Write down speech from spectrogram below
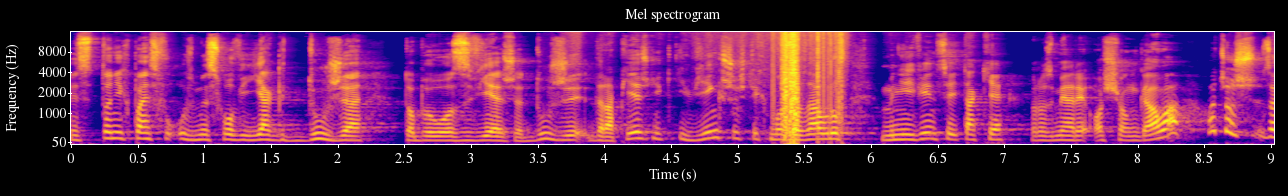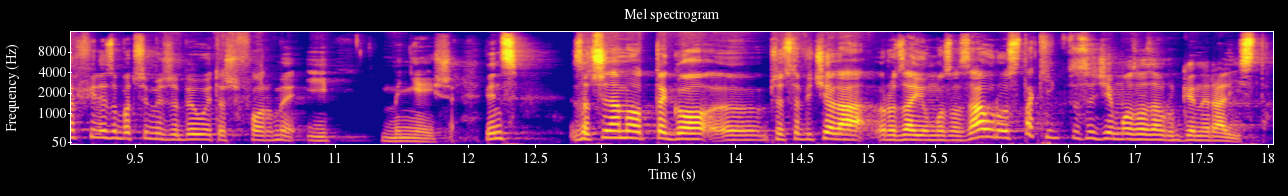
więc to niech Państwu uzmysłowi, jak duże to było zwierzę. Duży drapieżnik i większość tych mozozaurów mniej więcej takie rozmiary osiągała, chociaż za chwilę zobaczymy, że były też formy i mniejsze. Więc zaczynamy od tego e, przedstawiciela rodzaju mozozaurus, taki w zasadzie mozozaur generalista.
